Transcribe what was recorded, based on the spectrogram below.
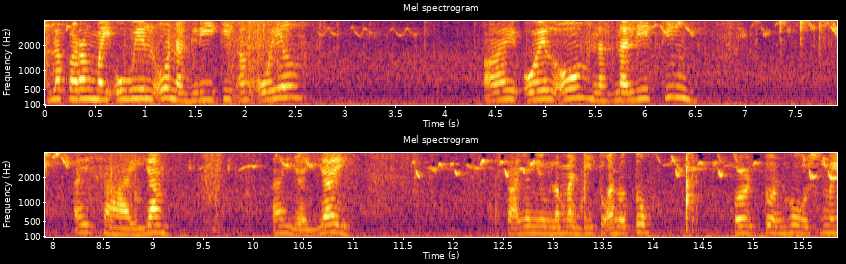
Hala, parang may oil, oh. Nag-leaking ang oil. Ay, oil, oh. Nas na-leaking. Ay, sayang. Ay, ay, ay. Sayang yung laman dito. Ano to? Horton hose. May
